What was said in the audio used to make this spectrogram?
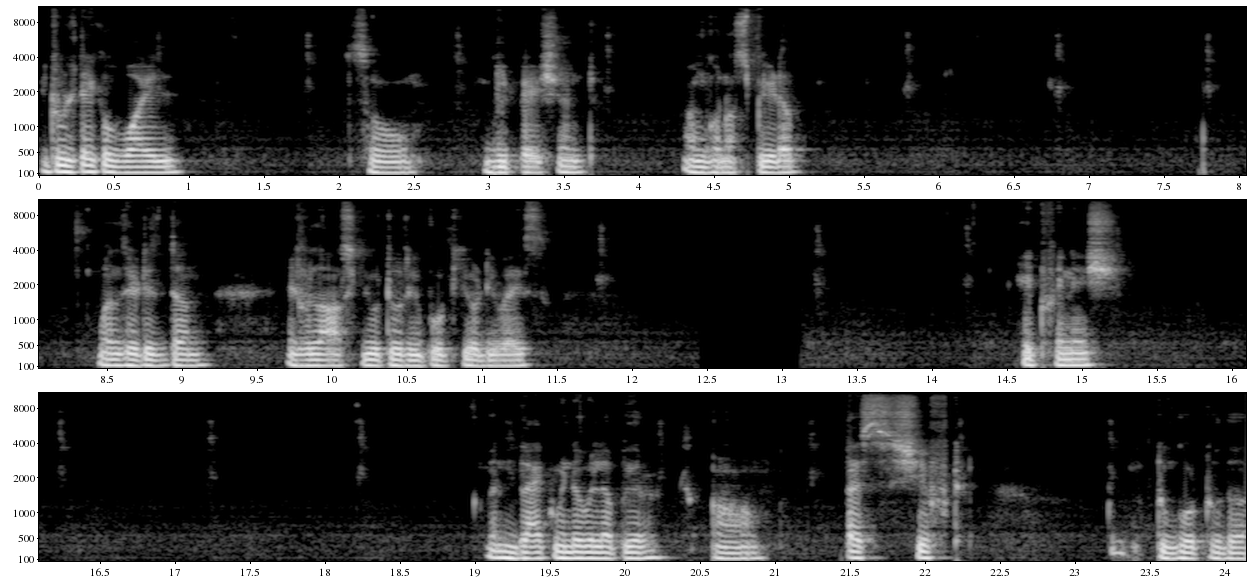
It will take a while. So be patient. I'm gonna speed up. Once it is done it will ask you to reboot your device. Hit finish when black window will appear uh, press shift to go to the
